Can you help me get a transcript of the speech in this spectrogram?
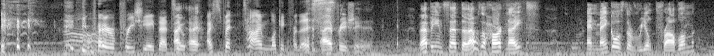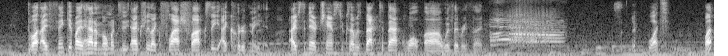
you oh. better appreciate that too. I- I, I- spent time looking for this. I appreciate it. That being said, though, that was a hard night, and Mango is the real problem. But I think if I had a moment to actually like flash Foxy, I could have made it. I just didn't have a chance to because I was back to back uh, with everything. What? What?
